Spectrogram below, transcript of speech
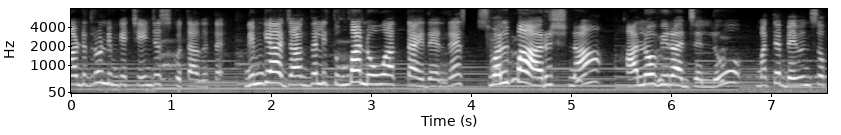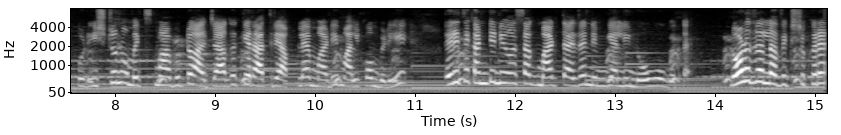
ಮಾಡಿದ್ರು ನಿಮ್ಗೆ ಚೇಂಜಸ್ ಗೊತ್ತಾಗುತ್ತೆ. ನಿಮ್ಗೆ ಆ ಜಾಗದಲ್ಲಿ ತುಂಬಾ ನೋವು ಆಗ್ತಾ ಇದೆ ಅಂದ್ರೆ ಸ್ವಲ್ಪ ಅರಿಶಿನ ಅಲೋವಿರಾ ಜೆಲ್ಲು ಮತ್ತೆ ಬೇವಿನ ಸೊಪ್ಪು ಇಷ್ಟನ್ನು ಮಿಕ್ಸ್ ಮಾಡಿಬಿಟ್ಟು ಆ ಜಾಗಕ್ಕೆ ರಾತ್ರಿ ಅಪ್ಲೈ ಮಾಡಿ ಮಲ್ಕೊಂಬಿಡಿ. ಈ ರೀತಿ ಕಂಟಿನ್ಯೂಸ್ ಆಗಿ ಮಾಡ್ತಾ ಇದ್ರೆ ನಿಮ್ಗೆ ಅಲ್ಲಿ ನೋವು ಹೋಗುತ್ತೆ. ನೋಡಿದ್ರಲ್ಲ ವೀಕ್ಷಕರೇ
